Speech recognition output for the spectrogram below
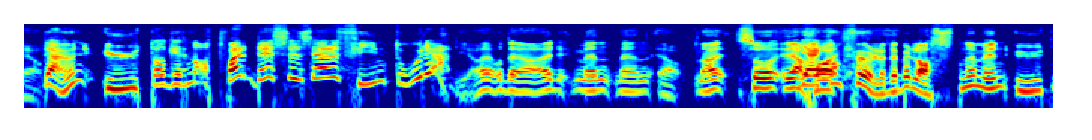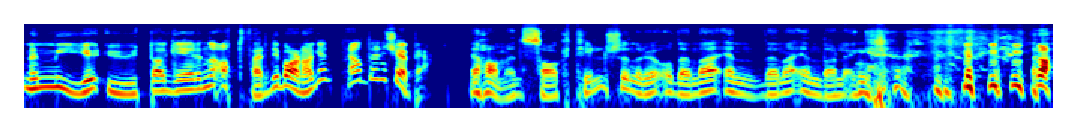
Ja. Det er jo en utagerende atferd. Det syns jeg er et fint ord, jeg. Ja, og det er Men, men ja. Nei, så jeg, Jeg har, kan føle det belastende med, en ut, med mye utagerende atferd i barnehagen. Ja, den kjøper jeg. Jeg har med en sak til, skjønner du, og den er, en, den er enda lengre. Nei.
